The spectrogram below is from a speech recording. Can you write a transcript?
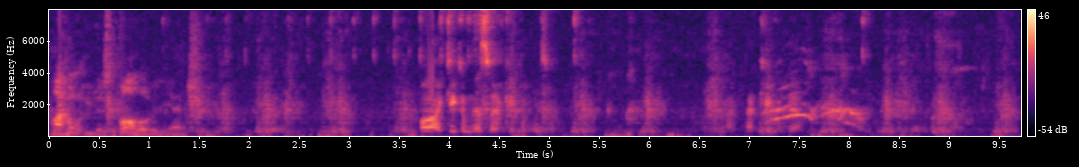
Why won't you just fall over the edge? Oh, I kick him this way. I Kick him this way. I kick him down.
